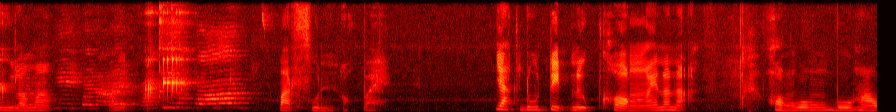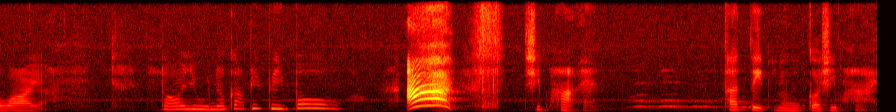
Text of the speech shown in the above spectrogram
มือเรามากเอ้ยปัดฝุ่นออกไป อยากดูติดหนึบของไอ้นั่นอะของวงบูฮาวายอะรออยู่นะคะพี่ปีโป้อ้าชิบหาย ถ้าติดมือก็ชิบหาย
